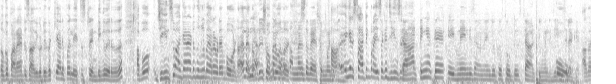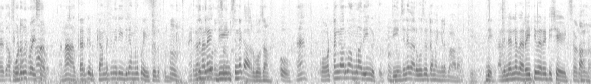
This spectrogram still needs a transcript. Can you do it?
നമുക്ക് പറയാനായിട്ട് സാധിക്കട്ടെ. ഇതൊക്കെയാണ് ഇപ്പോൾ ലേറ്റസ്റ്റ് ട്രെൻഡിങ് വരുന്നത്. അപ്പോൾ ജീൻസ് വാങ്ങാനായിട്ട് നിങ്ങൾ വേറെ എവിടെയും പോകണ്ട. അല്ലേ? നമ്മുടെ ഷോപ്പിൽ വന്നത്. എങ്ങനെ സ്റ്റാർട്ടിംഗ് പ്രൈസ് ഒക്കെ ജീൻസ് സ്റ്റാർട്ടിംഗ് ഒക്കെ എയ്റ്റ് നയന്റി സെവൻ ഒക്കെ തൊട്ട് സ്റ്റാർട്ടിംഗ് ഉണ്ട് ജീൻസിലൊക്കെ അതായത് അഫോർഡബിൾ പ്രൈസ് ആണ്. കാരണം ആൾക്കാർക്ക് എടുക്കാൻ പറ്റുന്ന രീതിയിൽ നമ്മൾ പ്രൈസ് എടുത്തുള്ളൂ ജീൻസിന്റെ കാർഗോസ് ആണ്? ഓ. കോട്ടൺ കാർഗോ നമ്മൾ അധികം കിട്ടും. ജീൻസിന്റെ കാർഗോസ് കിട്ടാൻ ഭയങ്കര പാടാണ് ഇത് അതിന്റെ തന്നെ വെറൈറ്റി വെറൈറ്റി ഷെയ്ഡ്സ് ആണ്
